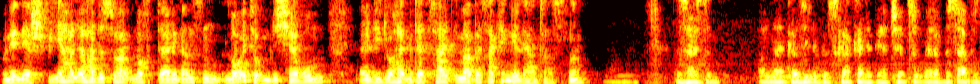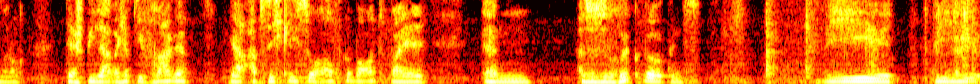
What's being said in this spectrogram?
Und in der Spielhalle hattest du halt noch deine ganzen Leute um dich herum, äh, die du halt mit der Zeit immer besser kennengelernt hast. Ne? Das heißt, im Online-Casino gibt's gar keine Wertschätzung mehr, da bist du einfach nur noch der Spieler. Aber ich habe die Frage ja absichtlich so aufgebaut, weil ähm, also so rückwirkend, wie, wie, äh,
